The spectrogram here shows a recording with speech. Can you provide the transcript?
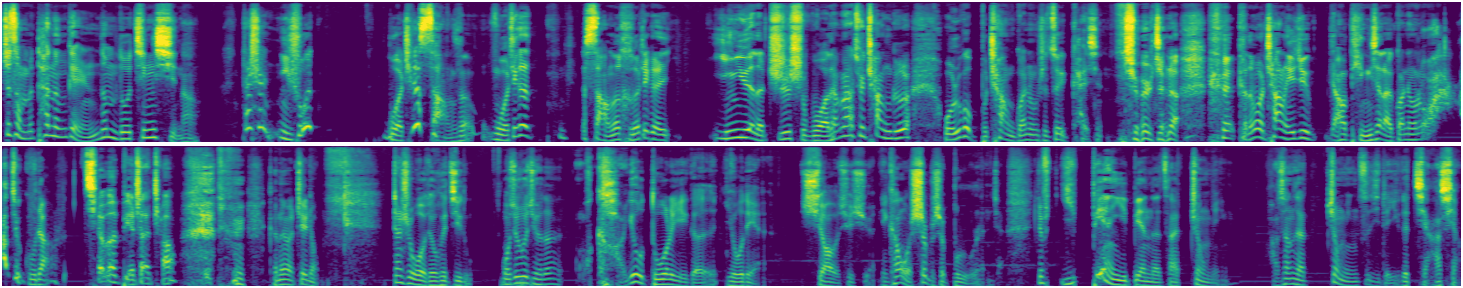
这怎么他能给人那么多惊喜呢？但是你说我这个嗓子，我这个嗓子和这个音乐的知识，我他妈去唱歌，我如果不唱，观众是最开心，就是真的。可能我唱了一句，然后停下来，观众哇就鼓掌，千万别再唱，可能有这种。但是我就会嫉妒，我就会觉得我靠，又多了一个优点。需要我去学？你看我是不是不如人家？就一遍一遍的在证明，好像在证明自己的一个假想，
